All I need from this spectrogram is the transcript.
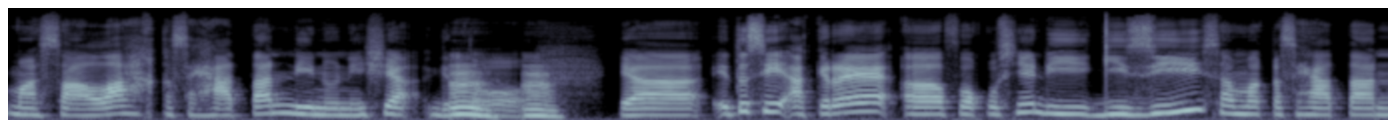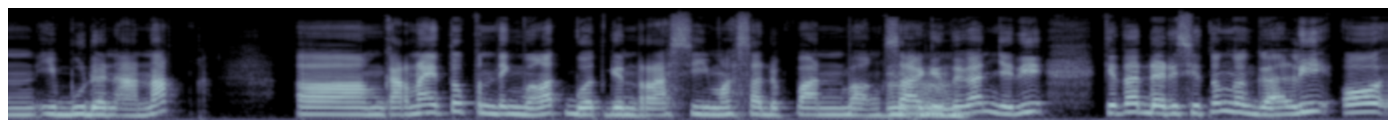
masalah kesehatan di Indonesia gitu. Mm, mm. Ya, itu sih akhirnya eh, fokusnya di gizi sama kesehatan ibu dan anak. Em, karena itu penting banget buat generasi masa depan bangsa Mm-mm. gitu kan. Jadi kita dari situ ngegali oh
